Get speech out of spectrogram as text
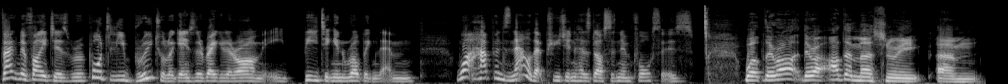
Wagner fighters were reportedly brutal against the regular army, beating and robbing them. What happens now that Putin has lost his enforcers? Well, there are there are other mercenary um,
